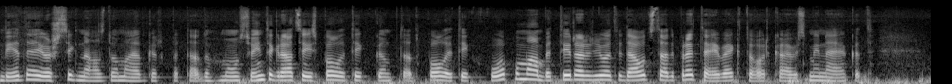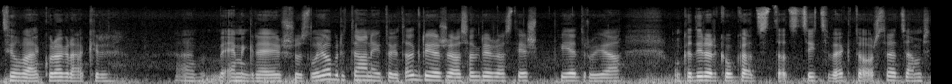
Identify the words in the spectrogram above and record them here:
biedējošs signāls, domājot par tādu mūsu integrācijas politiku, gan tādu politiku kopumā, bet ir arī ļoti daudz tādu pretēju vektoru, kā jau es minēju, kad cilvēki, kur agrāk ir emigrējuši uz Lielbritāniju, tagad atgriežas, atgriežas tieši Piedrujā. Un kad ir kaut kāds tāds cits vektors redzams.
